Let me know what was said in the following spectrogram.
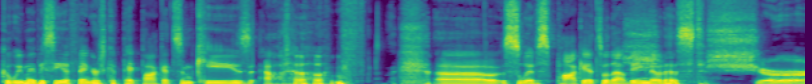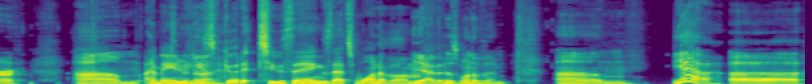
Could we maybe see if Fingers could pickpocket some keys out of uh, Swift's pockets without being noticed? Sure. Um, I, I, mean, he's not- good at two things. That's one of them. Yeah, that is one of them. Um, yeah. Uh,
